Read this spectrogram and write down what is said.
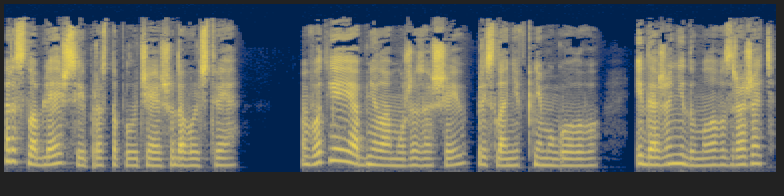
расслабляешься и просто получаешь удовольствие. Вот я и обняла мужа за шею, прислонив к нему голову, и даже не думала возражать.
